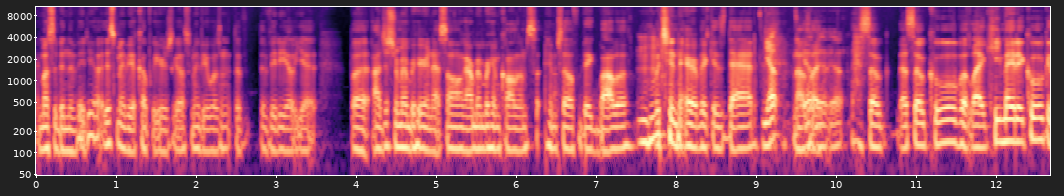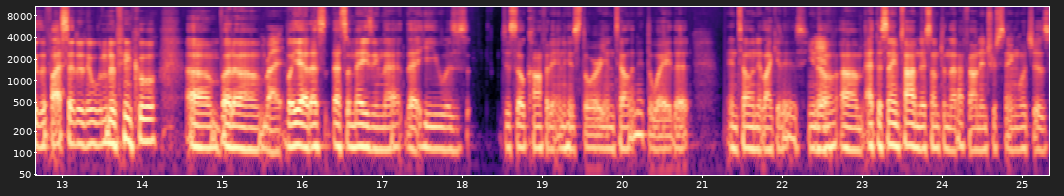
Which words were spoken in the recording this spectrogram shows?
it must have been the video. This may be a couple years ago, so maybe it wasn't the, the video yet. But I just remember hearing that song. I remember him calling himself Big Baba, mm-hmm. which in Arabic is dad. Yep. And I was yep, like, yep, yep. that's so that's so cool. But like he made it cool because if I said it, it wouldn't have been cool. Um, but um, right. But yeah, that's that's amazing that that he was just so confident in his story and telling it the way that and telling it like it is. You know. Yeah. Um, at the same time, there's something that I found interesting, which is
